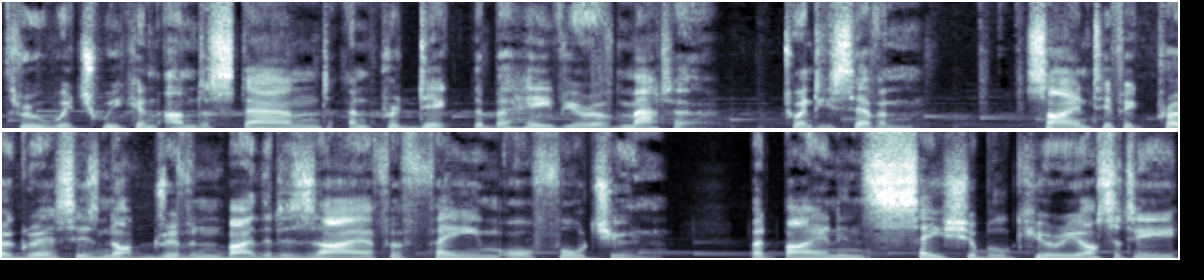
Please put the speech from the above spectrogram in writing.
through which we can understand and predict the behavior of matter. 27. Scientific progress is not driven by the desire for fame or fortune, but by an insatiable curiosity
